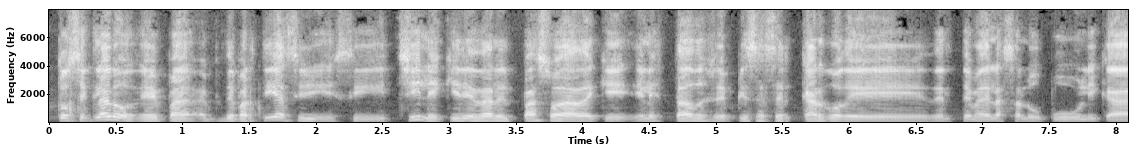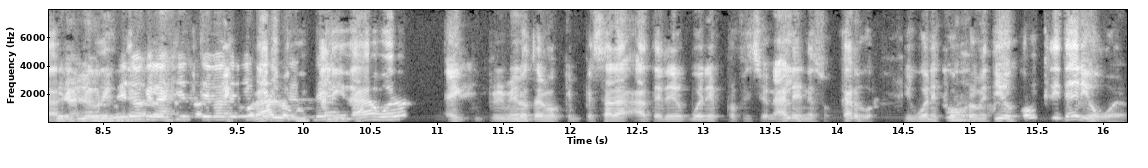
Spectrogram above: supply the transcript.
Entonces, claro, eh, pa- de partida, si, si Chile quiere dar el paso a que el Estado se empiece a hacer cargo de- del tema de la salud pública, Mira, lo primero que la gente va a tener que con calidad, weón, eh, primero tenemos que empezar a, a tener buenos profesionales en esos cargos y buenos comprometidos con criterio, weón.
